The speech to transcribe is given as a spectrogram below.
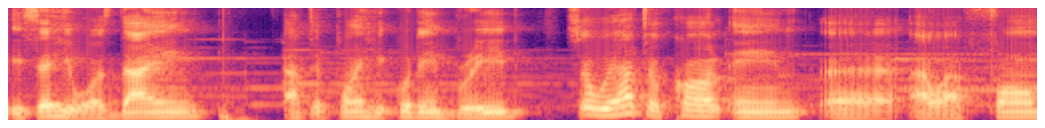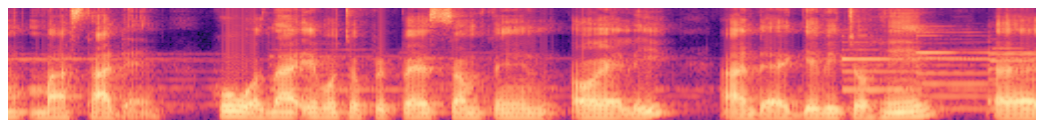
He said he was dying. At a point he couldn't breathe. So we had to call in uh, our form master then, who was not able to prepare something oily and uh, gave it to him. Uh,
